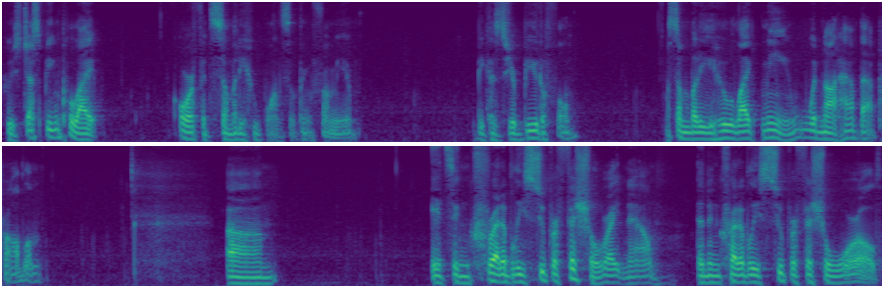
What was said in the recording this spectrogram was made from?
who's just being polite or if it's somebody who wants something from you because you're beautiful. Somebody who, like me, would not have that problem. Um, it's incredibly superficial right now, an incredibly superficial world.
